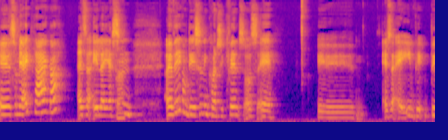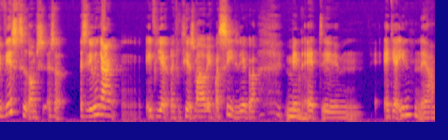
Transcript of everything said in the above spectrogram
øh, som jeg ikke plejer at gøre. Altså, eller jeg sådan... Ja. Og jeg ved ikke, om det er sådan en konsekvens også af... Øh, altså af en be- bevidsthed om... Altså, altså, det er jo ikke engang... Ikke fordi jeg reflekterer så meget, jeg kan bare se det, det jeg gør. Men mm. at, øh, at jeg enten er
